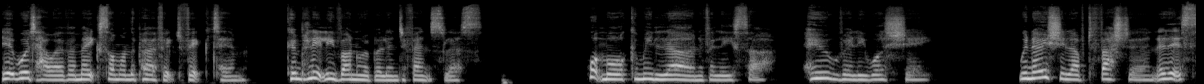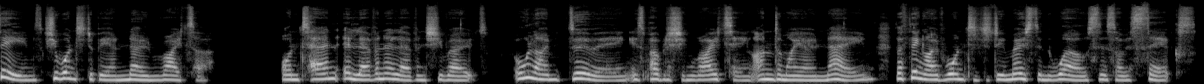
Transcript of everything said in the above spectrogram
It would, however, make someone the perfect victim, completely vulnerable and defenceless. What more can we learn of Elisa? Who really was she? We know she loved fashion, and it seems she wanted to be a known writer. On 10 11 11, she wrote, all I'm doing is publishing writing under my own name, the thing I've wanted to do most in the world since I was six.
